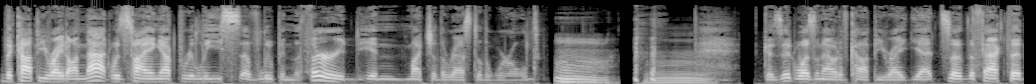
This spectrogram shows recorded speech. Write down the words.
the copyright on that was tying up release of Lupin the Third in much of the rest of the world Mm. Mm. because it wasn't out of copyright yet. So the fact that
